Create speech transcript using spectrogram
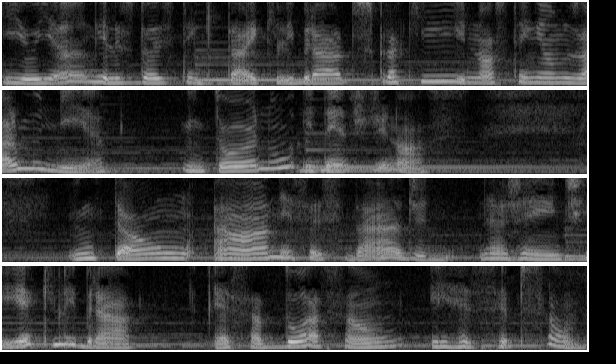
e o Yang, eles dois têm que estar equilibrados para que nós tenhamos harmonia em torno e dentro de nós. Então, há necessidade da gente equilibrar essa doação e recepção.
